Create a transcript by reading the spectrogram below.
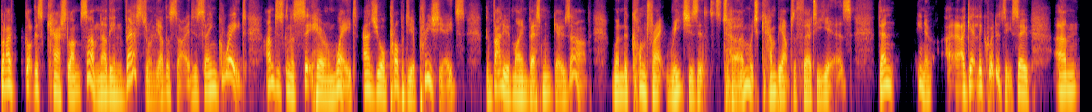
But I've got this cash lump sum. Now, the investor on the other side is saying, Great, I'm just going to sit here and wait. As your property appreciates, the value of my investment goes up. When the contract reaches its term, which can be up to 30 years, then you know I, I get liquidity. So um,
